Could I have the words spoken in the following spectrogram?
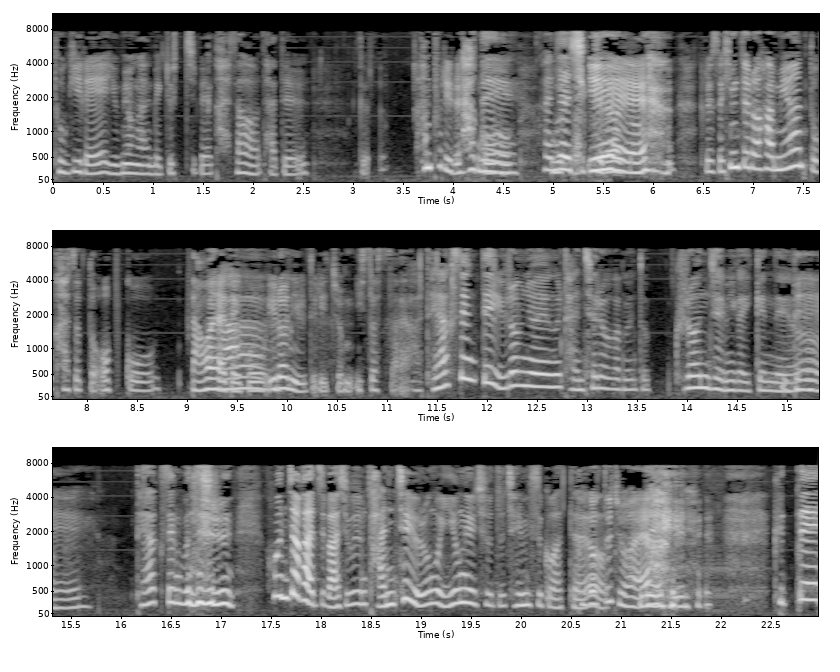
독일의 유명한 맥주집에 가서 다들 그 한풀이를 하고 네, 한 잔씩 뭐, 예. 그래서 힘들어하면 또 가서 또 업고 나와야 아. 되고 이런 일들이 좀 있었어요. 아, 대학생 때 유럽 여행을 단체로 가면 또 그런 재미가 있겠네요. 네. 대학생분들은 혼자 가지 마시고 좀 단체 이런 거 이용해 주셔도 재밌을 것 같아요. 그것도 좋아요. 네. 그때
